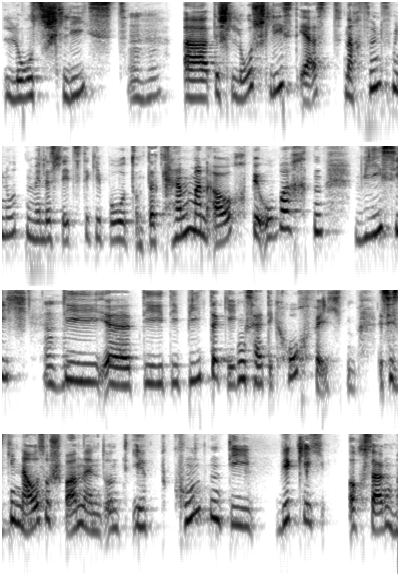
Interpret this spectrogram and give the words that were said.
losschließt. Mhm. Äh, das losschließt erst nach fünf Minuten, wenn das letzte Gebot. Und da kann man auch beobachten, wie sich mhm. die, äh, die, die Bieter gegenseitig hochfechten. Es ist genauso spannend. Und ihr Kunden, die wirklich auch sagen,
